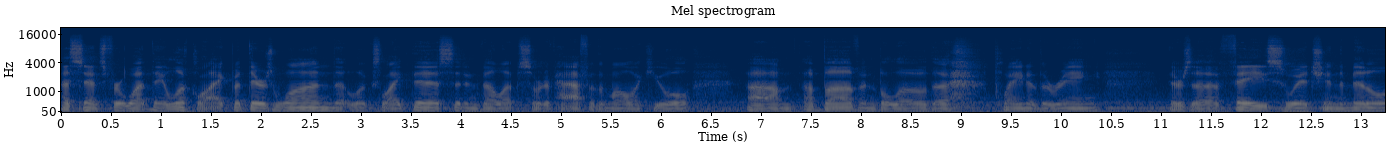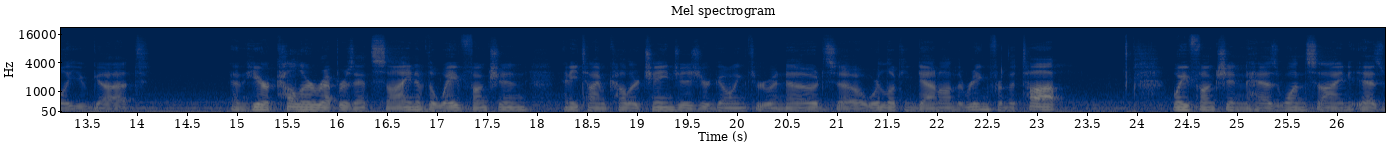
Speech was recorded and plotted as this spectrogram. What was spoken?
a sense for what they look like. But there's one that looks like this that envelops sort of half of the molecule um, above and below the plane of the ring. There's a phase switch in the middle. You've got, and here color represents sign of the wave function. Anytime color changes, you're going through a node. So we're looking down on the ring from the top wave function has one sign as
